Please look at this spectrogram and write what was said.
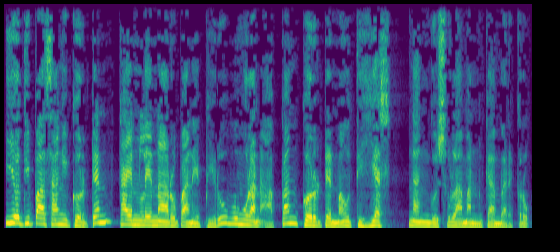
iya dipasangi gorden kain lena rupane biru wungulan abang gorden mau dihias nganggo sulaman gambar keruk.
